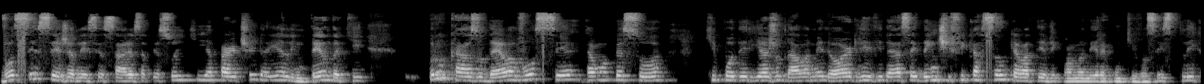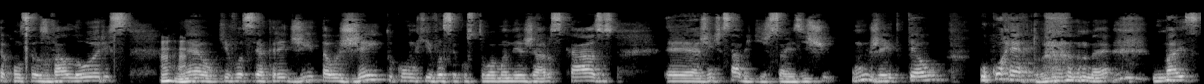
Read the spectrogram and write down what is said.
você seja necessário essa pessoa e que a partir daí ela entenda que, para o caso dela, você é uma pessoa que poderia ajudá-la melhor devido a essa identificação que ela teve com a maneira com que você explica, com seus valores, uhum. né, o que você acredita, o jeito com que você costuma manejar os casos. É, a gente sabe que só existe um jeito que é o, o correto, né? Mas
